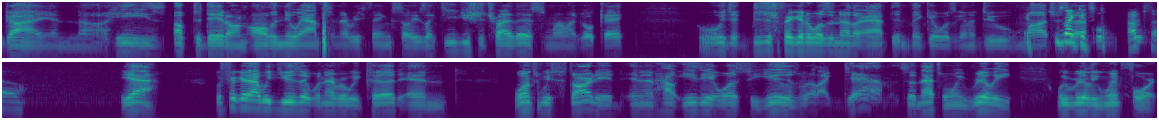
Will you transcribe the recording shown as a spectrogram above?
guy, and uh, he's up to date on all the new apps and everything. So he's like, "Dude, you should try this," and we're like, "Okay." We just, we just figured it was another app. Didn't think it was gonna do much. It's like it's up though. Yeah, we figured out we'd use it whenever we could, and once we started, and then how easy it was to use, we are like, damn. So that's when we really, we really went for it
